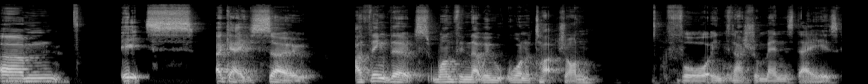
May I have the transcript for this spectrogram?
um, it's okay. So I think that one thing that we want to touch on for International Men's Day is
